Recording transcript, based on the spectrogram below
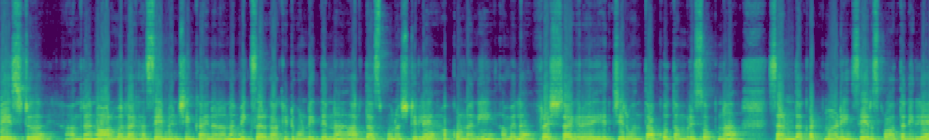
ಪೇಸ್ಟ್ ಅಂದ್ರೆ ನಾರ್ಮಲ್ ಆಗಿ ಹಸೆ ಮೆಣಸಿನ್ಕಾಯಿನ ನಾನು ಮಿಕ್ಸರ್ಗೆ ಹಾಕಿ ಇಟ್ಕೊಂಡಿದ್ದನ್ನ ಅರ್ಧ ಸ್ಪೂನ್ ಅಷ್ಟಿಲ್ಲೇ ಹಾಕೊಂಡನಿ ಆಮೇಲೆ ಫ್ರೆಶ್ ಆಗಿ ಹೆಚ್ಚಿರುವಂತ ಕೊತ್ತಂಬರಿ ಸೊಪ್ಪನ್ನ ಸಣ್ಣದಾಗಿ ಕಟ್ ಮಾಡಿ ಸೇರಿಸ್ಕೊಳತ್ತಾನ ಇಲ್ಲೇ.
